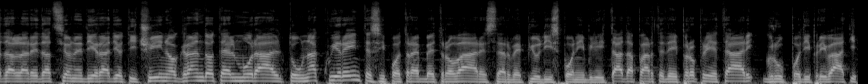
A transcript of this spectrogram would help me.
dalla redazione di Radio Ticino. Grand Hotel Muralto, un acquirente si potrebbe trovare, serve più disponibilità da parte dei proprietari, gruppo di privati.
